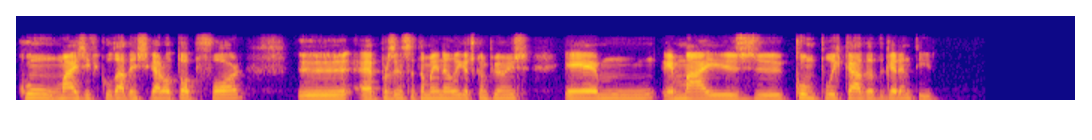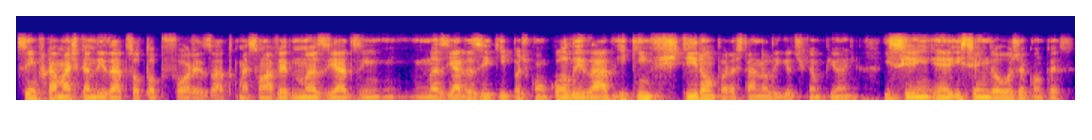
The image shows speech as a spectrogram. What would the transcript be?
com mais dificuldade em chegar ao top 4, uh, a presença também na Liga dos Campeões é, é mais complicada de garantir. Sim, porque há mais candidatos ao top 4, exato. Começam a haver demasiados, demasiadas equipas com qualidade e que investiram para estar na Liga dos Campeões. Isso, eh, isso ainda hoje acontece.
